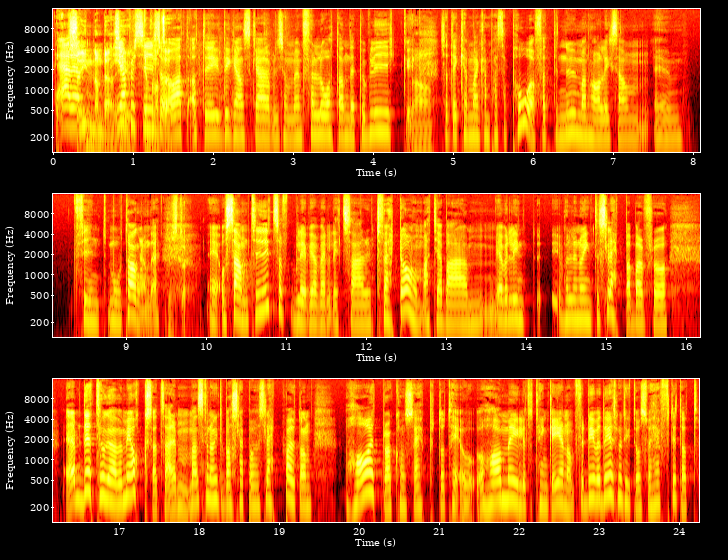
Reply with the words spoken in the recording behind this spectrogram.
också är en- inom den Ja, cirkeln på precis. något sätt? Och att, att det, det är ganska liksom, en förlåtande publik. Ja. Så att det kan, man kan passa på för att det är nu man har liksom, eh, fint mottagande. Eh, och samtidigt så blev jag väldigt så här, tvärtom. Att jag bara, mm, jag vill, inte, jag vill nog inte släppa bara för att... eh, Det tog över mig också. Att så här, man ska nog inte bara släppa och släppa, utan ha ett bra koncept och, och ha möjlighet att tänka igenom. För det var det som jag tyckte var så häftigt. att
